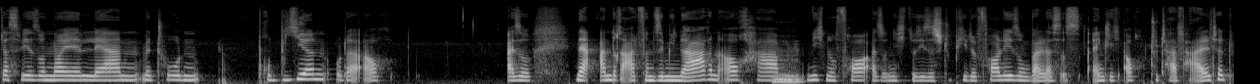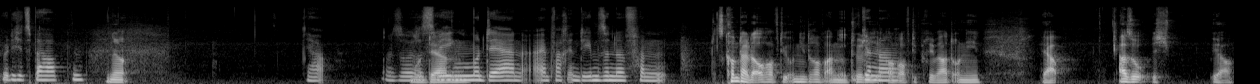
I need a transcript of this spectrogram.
dass wir so neue Lernmethoden probieren oder auch also eine andere Art von Seminaren auch haben, nicht nur vor, also nicht nur diese stupide Vorlesung, weil das ist eigentlich auch total veraltet, würde ich jetzt behaupten. ja. Ja. Also Modern. deswegen modern, einfach in dem Sinne von, Es kommt halt auch auf die Uni drauf an, natürlich Genau. auch auf die Privatuni. Ja, also ich, ja,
